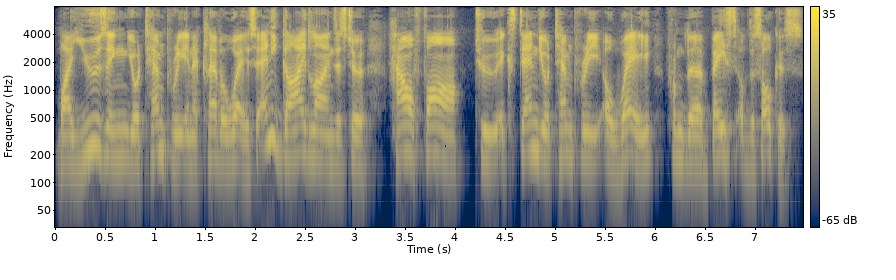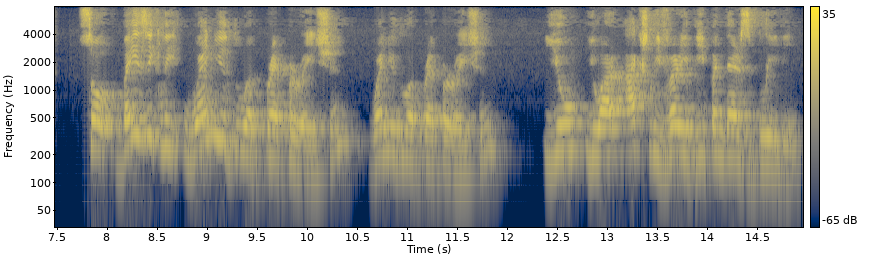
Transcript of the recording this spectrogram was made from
by using your temporary in a clever way. So, any guidelines as to how far to extend your temporary away from the base of the sulcus? So, basically, when you do a preparation, when you do a preparation, you you are actually very deep and there's bleeding.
